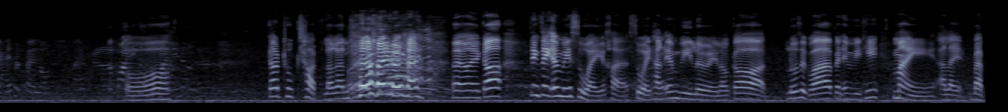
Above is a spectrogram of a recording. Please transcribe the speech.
อยากให้แฟนๆลองกินไหมสปอยโอ้ นิดนึงสปอยนิดนึง ก็ทุกช็อตแล้วกันไม่ไม่ไม่ไม่ไม่ก็จริงๆ MV สวยค่ะ สวยทั้ง MV เลย แล้วก็ รู้สึกว่าเป็น MV ที่ใหม่อะไรแบบ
